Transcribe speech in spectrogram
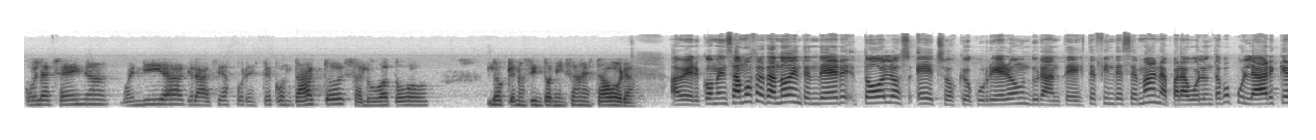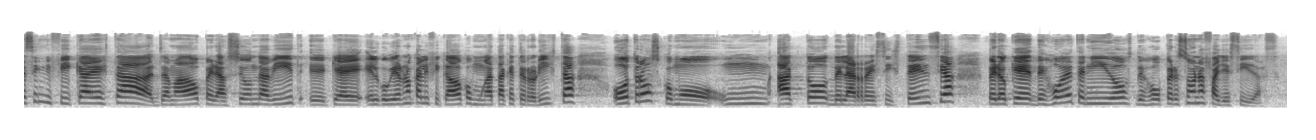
Hola, Sheina. Buen día. Gracias por este contacto. Saludo a todos los que nos sintonizan a esta hora. A ver, comenzamos tratando de entender todos los hechos que ocurrieron durante este fin de semana. Para Voluntad Popular, ¿qué significa esta llamada Operación David, eh, que el gobierno ha calificado como un ataque terrorista, otros como un acto de la resistencia, pero que dejó detenidos, dejó personas fallecidas?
